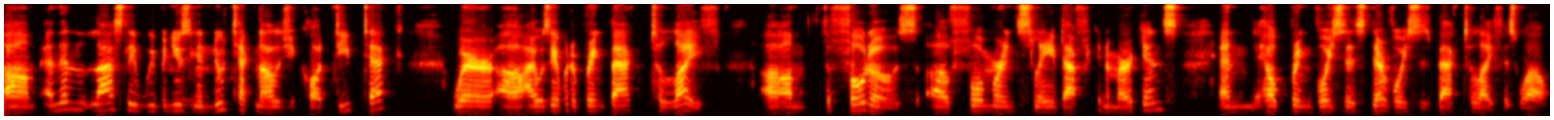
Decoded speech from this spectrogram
Um, and then lastly, we've been using a new technology called deep tech, where uh, I was able to bring back to life um, the photos of former enslaved African Americans and help bring voices, their voices, back to life as well.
